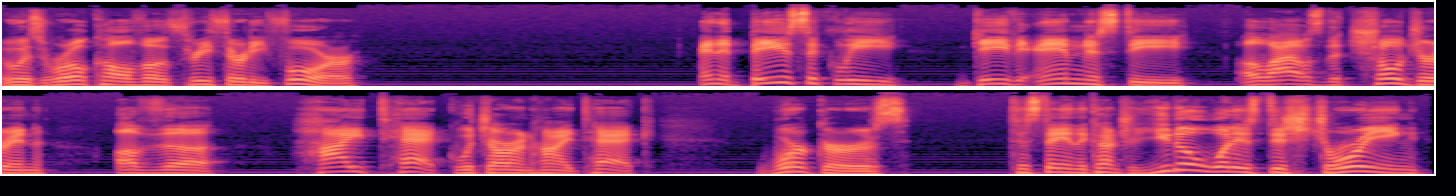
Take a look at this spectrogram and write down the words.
It was roll call vote 334. And it basically gave amnesty, allows the children of the high tech, which are in high tech, workers to stay in the country. You know what is destroying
